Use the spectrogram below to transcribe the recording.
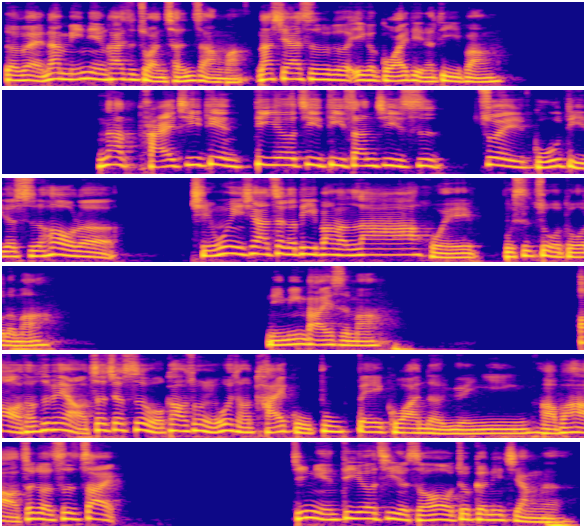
对不对？那明年开始转成长嘛？那现在是不是一个拐点的地方？那台积电第二季、第三季是最谷底的时候了。请问一下，这个地方的拉回不是做多了吗？你明白意思吗？哦，投资朋友，这就是我告诉你为什么台股不悲观的原因，好不好？这个是在今年第二季的时候就跟你讲了，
